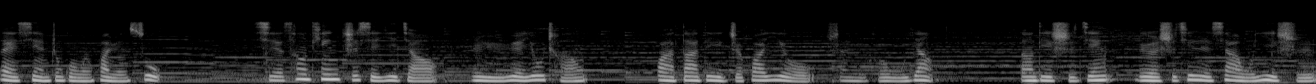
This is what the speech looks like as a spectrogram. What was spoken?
再现中国文化元素。写苍天只写一角，日与月悠长；画大地只画一偶，山与河无恙。当地时间六月十七日下午一时，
